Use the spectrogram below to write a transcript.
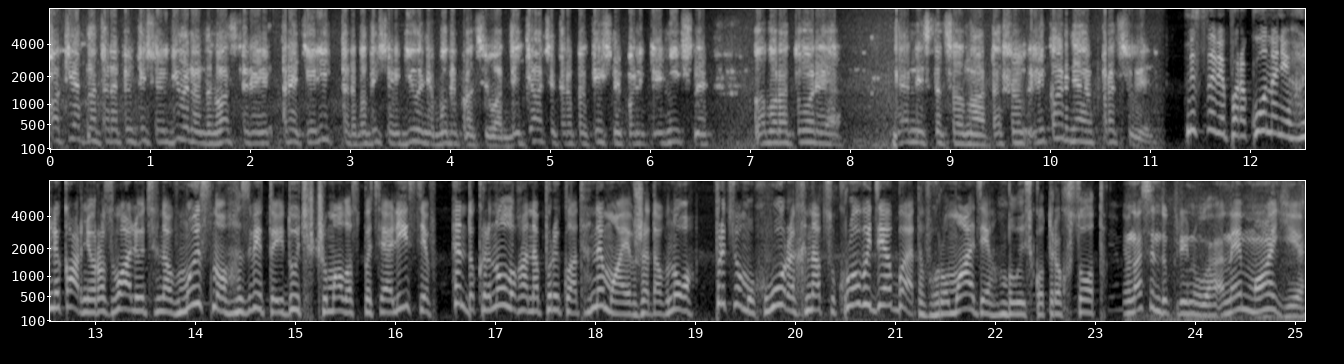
Пакетне терапевтичне відділення на 23 рік. Терапевтичне відділення буде працювати. Дитяче, терапевтичне, поліклінічне, лабораторія, денний стаціонар. Так що лікарня працює. Місцеві переконані, лікарню розвалюють навмисно. Звідти йдуть чимало спеціалістів. Ендокринолога, наприклад, немає вже давно. При цьому хворих на цукровий діабет в громаді близько 300. У нас ендокринолога немає.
